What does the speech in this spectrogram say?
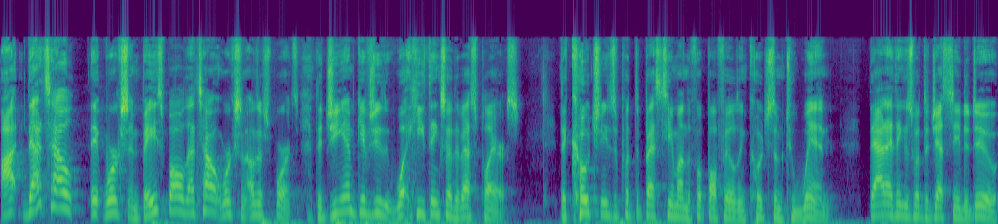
I, that's how it works in baseball. That's how it works in other sports. The GM gives you what he thinks are the best players. The coach needs to put the best team on the football field and coach them to win. That I think is what the Jets need to do.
